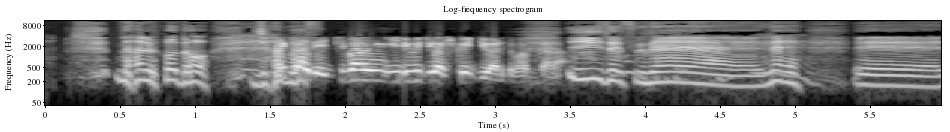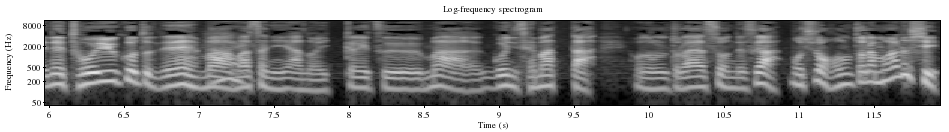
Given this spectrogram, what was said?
なるほど。じゃあ、まあ世界で一番入り口が低いって言われてますから。いいですね。ね。えー、ね、ということでね、まあ、はいまさに、あの、1ヶ月、まあ、後に迫った、このトライアスロンですが、もちろん、ホノトラもあるし、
